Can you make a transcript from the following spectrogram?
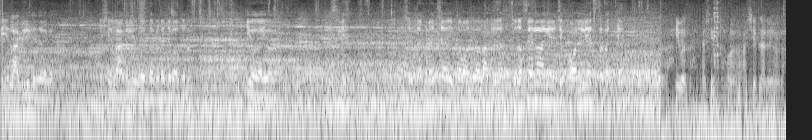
हे लागलेले आहे बघा. असे लागलेले आहेत दगडाच्या बाजूला. ही बघा ही बघा. दिसली. असे दगडाच्या एका बाजूला लागलेले असतात जसं आहे ना याची कॉलनी असतात अख्ख्या. ही बघा अशी बघा अशीच लागली बघा.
